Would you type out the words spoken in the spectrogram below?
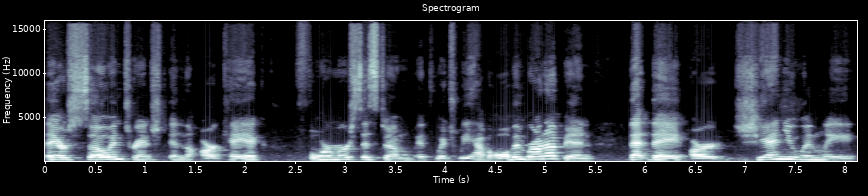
They are so entrenched in the archaic former system with which we have all been brought up in that they are genuinely,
